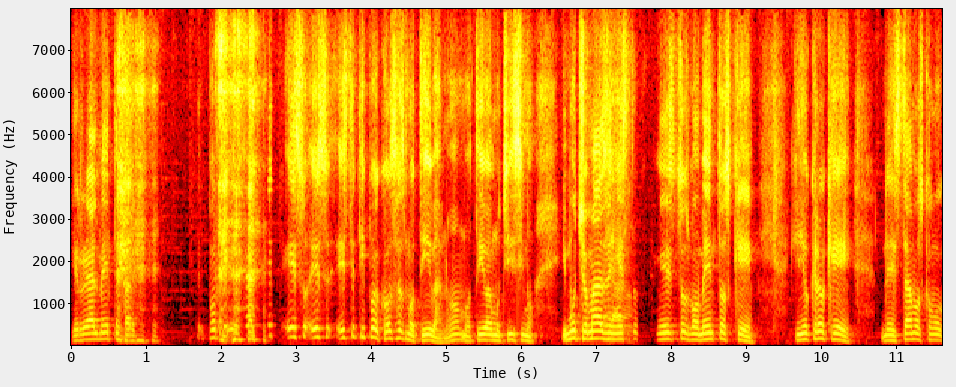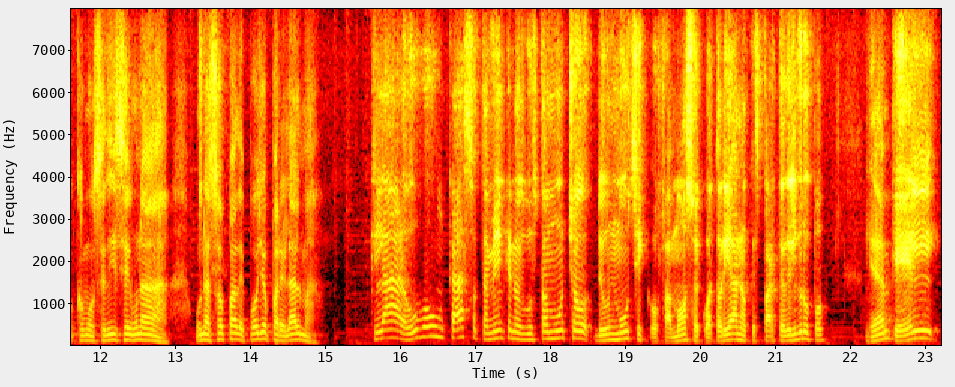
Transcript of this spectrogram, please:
y realmente porque eso es este tipo de cosas motiva, ¿no? Motiva muchísimo y mucho más en, estos, en estos momentos que, que, yo creo que necesitamos como como se dice una una sopa de pollo para el alma. Claro, hubo un caso también que nos gustó mucho de un músico famoso ecuatoriano que es parte del grupo, que él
